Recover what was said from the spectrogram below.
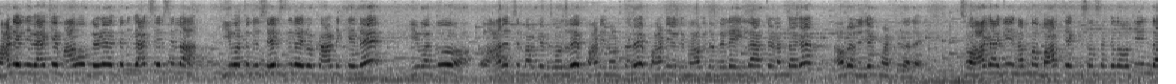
ಪಾಣಿಯಲ್ಲಿ ನೀವು ಯಾಕೆ ಮಾವು ಬೆಳೆ ಅಂತ ನೀವು ಯಾಕೆ ಸೇರಿಸಿಲ್ಲ? ಇವತ್ತು ನೀವು ಸೇರಿಸಿದಿರ ಇರೋ ಕಾರಣಕ್ಕೇನೆ ಇವತ್ತು ಆರ್ ಎನ್ ಸಿ ಮಾರ್ಕೆಟ್ಗೆ ಹೋದ್ರೆ ಪಾಣಿ ನೋಡ್ತಾರೆ, ಪಾಣಿಯಲ್ಲಿ ಮಾವಿನ ಬೆಲೆ ಇಲ್ಲ ಅಂತೇಳಿ ಅಂದಾಗ ಅವರು ರಿಜೆಕ್ಟ್ ಮಾಡ್ತಿದ್ದಾರೆ. ಸೊ ಹಾಗಾಗಿ ನಮ್ಮ ಭಾರತೀಯ ಕಿಸಾನ್ ಸಂಘದ ವತಿಯಿಂದ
